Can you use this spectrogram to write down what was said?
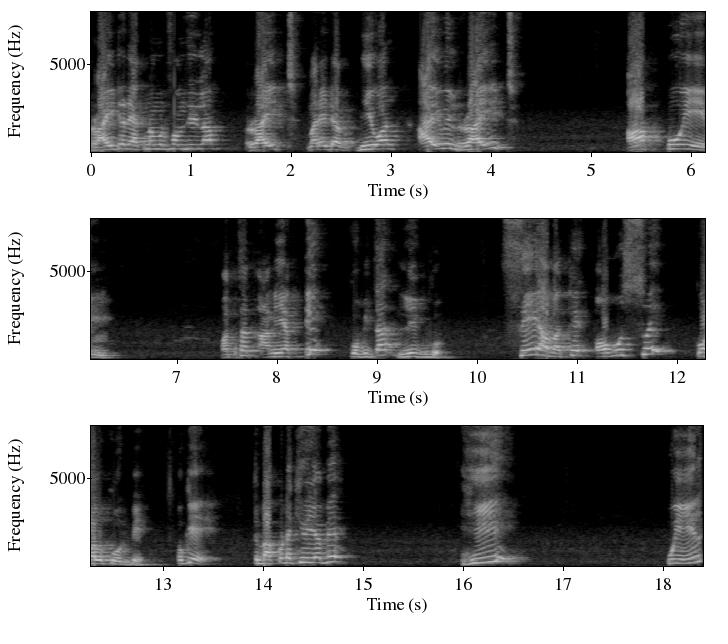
রাইটের এক নম্বর ফর্ম দিলাম। রাইট মানে এটা V one I will write a poem অর্থাৎ আমি একটি কবিতা লিখব। সে আমাকে অবশ্যই কল করবে। ওকে? তো বাক্যটা কি হয়ে যাবে? হি উইল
